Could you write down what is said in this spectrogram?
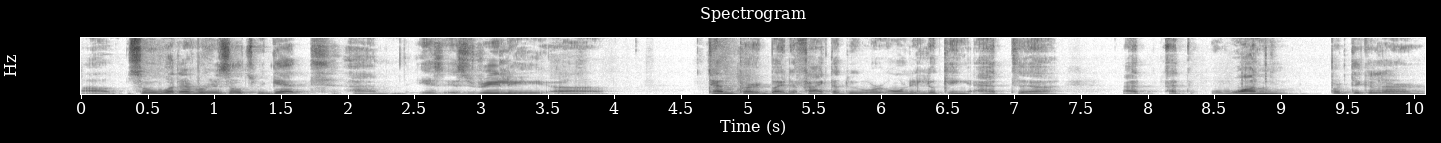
Uh, so whatever results we get um, is, is really uh, tempered by the fact that we were only looking at, uh, at, at one particular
